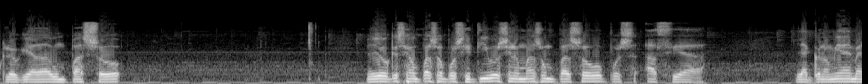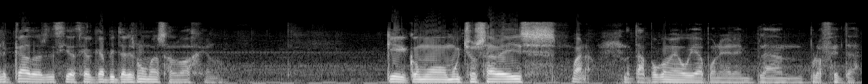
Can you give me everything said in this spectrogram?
creo que ha dado un paso, no digo que sea un paso positivo, sino más un paso pues hacia la economía de mercado, es decir, hacia el capitalismo más salvaje, ¿no? que como muchos sabéis, bueno, tampoco me voy a poner en plan profeta,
